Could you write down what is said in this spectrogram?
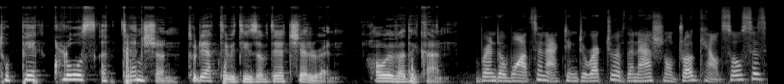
to pay close attention to the activities of their children, however they can. Brenda Watson, acting director of the National Drug Council, says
